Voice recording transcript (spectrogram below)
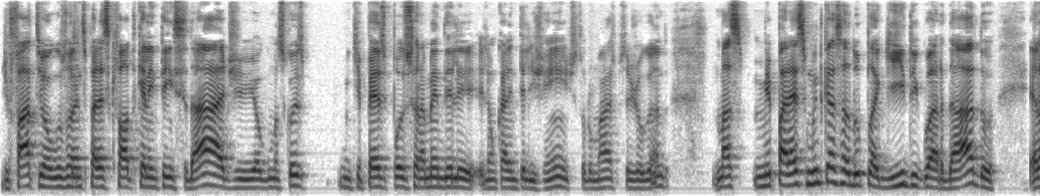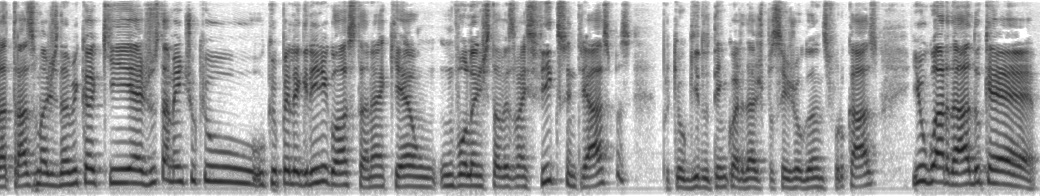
de fato, em alguns momentos parece que falta aquela intensidade e algumas coisas, em que pese o posicionamento dele, ele é um cara inteligente tudo mais pra você jogando, mas me parece muito que essa dupla Guido e Guardado, ela traz uma dinâmica que é justamente o que o, o, que o Pellegrini gosta, né, que é um, um volante talvez mais fixo, entre aspas, porque o Guido tem qualidade para ser jogando, se for o caso, e o Guardado que é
